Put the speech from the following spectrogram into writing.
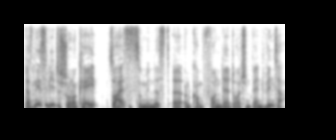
Das nächste Lied ist schon okay, so heißt es zumindest, äh, und kommt von der deutschen Band Winter.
